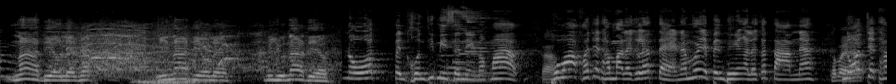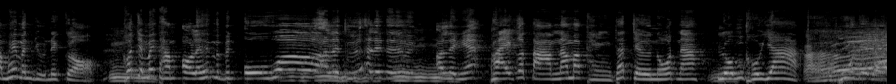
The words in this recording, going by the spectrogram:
มหน้าเดียวเลยครับ มีหน้าเดียวเลย มีอยู่หน้าเดียว โน้ตเป็นคนที่มีเสน่ห์มากครับๆ เพราะว่าเขาจะทำอะไรก็แล้วแต่นะไม่ว่าจะเป็นเพลงอะไรก็ตามนะ ทำไมฮะโน้ตจะทำให้มันอยู่ในกรอบเขาจะไม่ทำเอาอะไรให้มันเป็นโอเวอร์อะไรหรืออะไรอะไรอะไรเงี้ยใครก็ตามนะมาแข่งถ้าเจอโน้ตนะ ล้มเขายากพูดได้เลย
